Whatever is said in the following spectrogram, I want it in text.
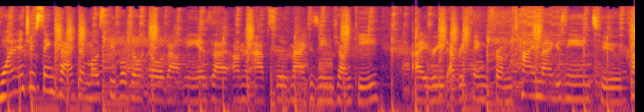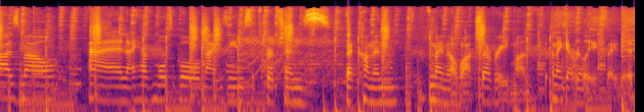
One interesting fact that most people don't know about me is that I'm an absolute magazine junkie. I read everything from Time magazine to Cosmo, and I have multiple magazine subscriptions that come in my mailbox every month, and I get really excited.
